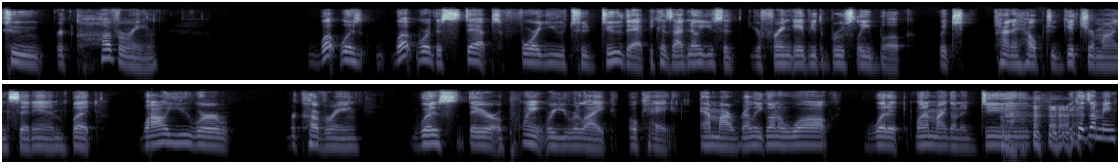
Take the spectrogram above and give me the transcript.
to recovering what was what were the steps for you to do that because i know you said your friend gave you the bruce lee book which kind of helped you get your mindset in. But while you were recovering, was there a point where you were like, okay, am I really going to walk? What what am I going to do? Because I mean,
